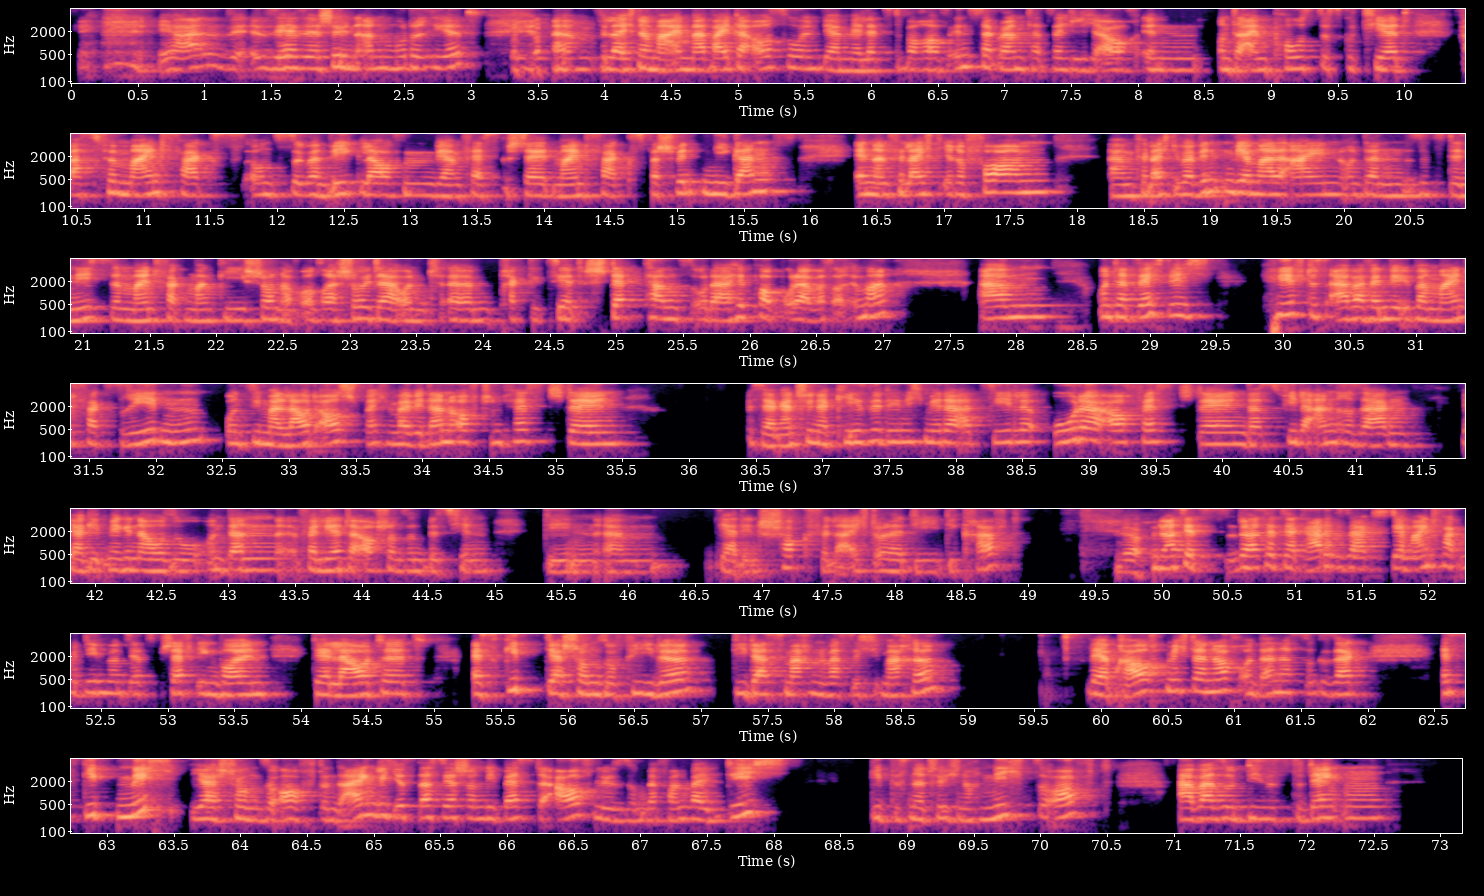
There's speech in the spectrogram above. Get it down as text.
Ja, sehr, sehr schön anmoderiert. ähm, vielleicht noch mal einmal weiter ausholen. Wir haben ja letzte Woche auf Instagram tatsächlich auch in, unter einem Post diskutiert, was für Mindfucks uns so über den Weg laufen. Wir haben festgestellt, Mindfucks verschwinden nie ganz, ändern vielleicht ihre Form. Ähm, vielleicht überwinden wir mal ein und dann sitzt der nächste Mindfuck-Monkey schon auf unserer Schulter und ähm, praktiziert Stepptanz oder Hip-Hop oder was auch immer. Ähm, und tatsächlich hilft es aber, wenn wir über Mindfucks reden und sie mal laut aussprechen, weil wir dann oft schon feststellen, ist ja ganz schöner Käse, den ich mir da erzähle, oder auch feststellen, dass viele andere sagen, ja, geht mir genauso. Und dann verliert er auch schon so ein bisschen den, ähm, ja, den Schock vielleicht oder die, die Kraft. Ja. Und du hast jetzt, du hast jetzt ja gerade gesagt, der Mindfuck, mit dem wir uns jetzt beschäftigen wollen, der lautet, es gibt ja schon so viele, die das machen, was ich mache. Wer braucht mich da noch? Und dann hast du gesagt, es gibt mich ja schon so oft. Und eigentlich ist das ja schon die beste Auflösung davon, weil dich gibt es natürlich noch nicht so oft. Aber so dieses zu denken,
